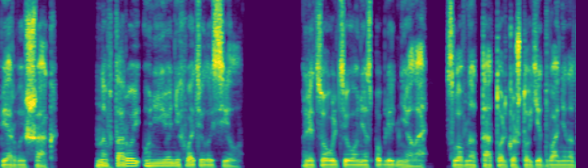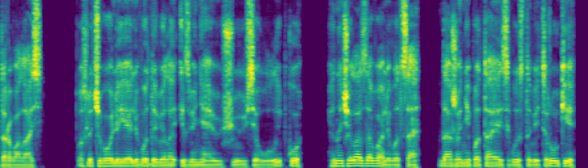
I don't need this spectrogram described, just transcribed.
первый шаг. На второй у нее не хватило сил. Лицо Ультионис побледнело, словно та только что едва не надорвалась, после чего Лиэль выдавила извиняющуюся улыбку и начала заваливаться, даже не пытаясь выставить руки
